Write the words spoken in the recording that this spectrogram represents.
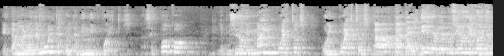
Estamos hablando de multas, pero también de impuestos. Hace poco le pusieron más impuestos o impuestos a... Hasta el Tinder le pusieron en cuenta.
